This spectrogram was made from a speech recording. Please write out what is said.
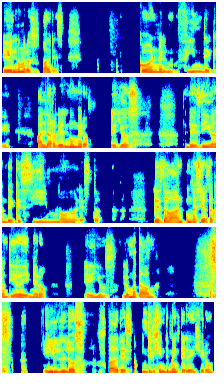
el número de sus padres, con el fin de que al darle el número, ellos les digan de que si no les, da- les daban una cierta cantidad de dinero, ellos lo mataban. Y los padres inteligentemente le dijeron,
